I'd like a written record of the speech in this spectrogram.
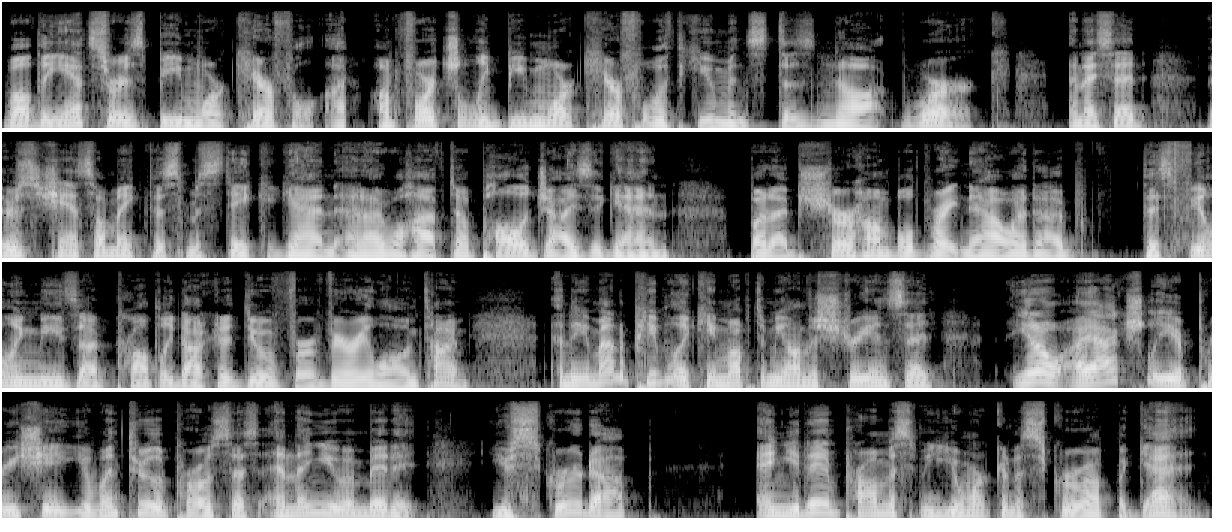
"Well, the answer is be more careful. Unfortunately, be more careful with humans does not work." And I said, "There's a chance I'll make this mistake again, and I will have to apologize again. But I'm sure humbled right now, and I'm, this feeling means I'm probably not going to do it for a very long time." And the amount of people that came up to me on the street and said, "You know, I actually appreciate you went through the process, and then you admit it. You screwed up, and you didn't promise me you weren't going to screw up again."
